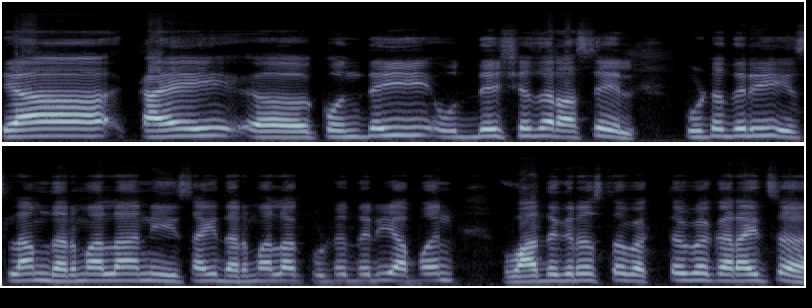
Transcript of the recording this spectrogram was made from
त्या काय कोणतेही उद्देश जर असेल कुठंतरी इस्लाम धर्माला आणि इसाई धर्माला कुठंतरी आपण वादग्रस्त वक्तव्य करायचं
